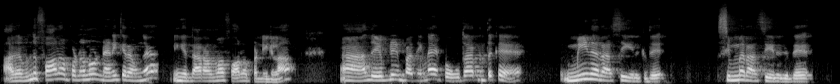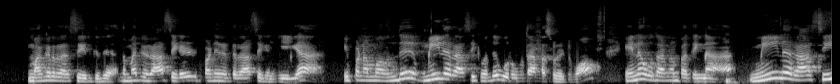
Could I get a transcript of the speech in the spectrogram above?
அதை வந்து ஃபாலோ பண்ணணும்னு நினைக்கிறவங்க நீங்க தாராளமா ஃபாலோ பண்ணிக்கலாம். அது எப்படின்னு பாத்தீங்கன்னா இப்போ உதாரணத்துக்கு மீன ராசி இருக்குது சிம்ம ராசி இருக்குது மகர ராசி இருக்குது. அந்த மாதிரி ராசிகள் பன்னிரெண்டு ராசிகள் இல்லையா? இப்போ நம்ம வந்து மீன ராசிக்கு வந்து ஒரு உதாரணம் சொல்லிடுவோம். என்ன உதாரணம் பாத்தீங்கன்னா மீன ராசி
